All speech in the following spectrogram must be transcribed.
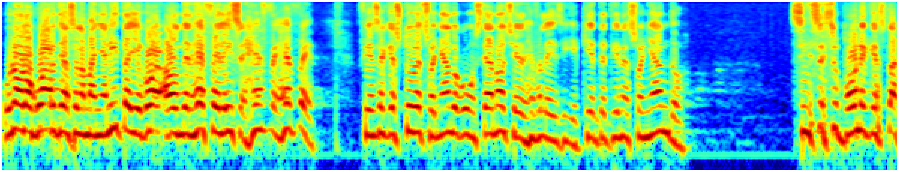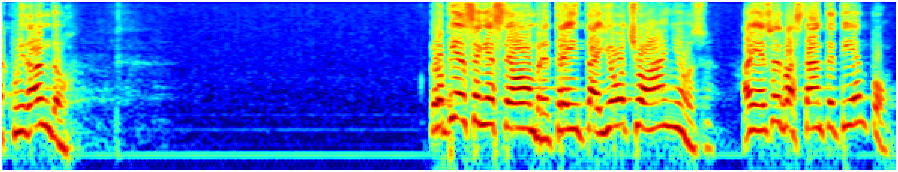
uno de los guardias en la mañanita llegó a donde el jefe le dice, jefe, jefe, fíjese que estuve soñando con usted anoche. Y el jefe le dice, ¿y quién te tiene soñando? Si se supone que estás cuidando. Pero piensa en este hombre, 38 años. A eso es bastante tiempo.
